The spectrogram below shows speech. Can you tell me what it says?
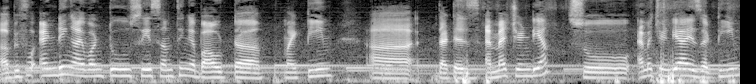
Uh, before ending, I want to say something about my team that is MH India. So, MH India is a team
